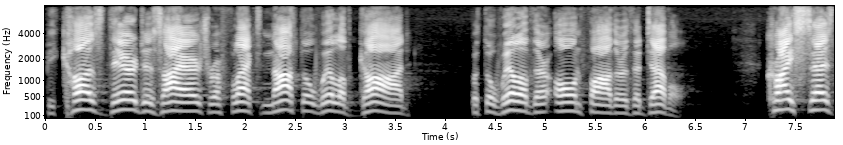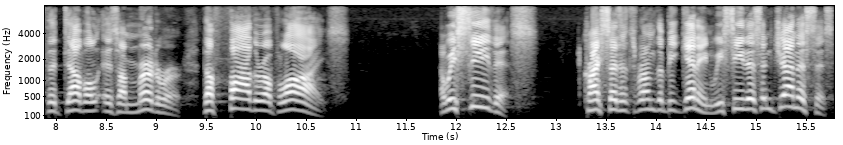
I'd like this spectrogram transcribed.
because their desires reflect not the will of God, but the will of their own father, the devil. Christ says the devil is a murderer, the father of lies. And we see this. Christ says it's from the beginning. We see this in Genesis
